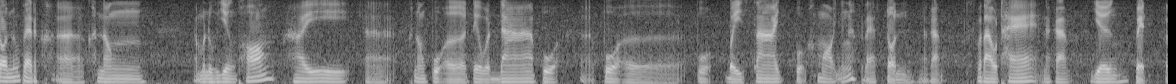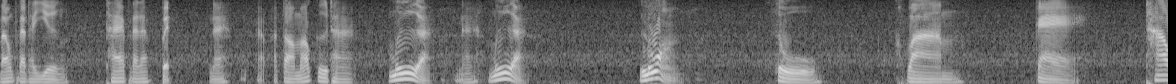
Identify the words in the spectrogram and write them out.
តននឹងប្រែក្នុងមនុស្សយើងផងហើយក្នុងពួកទេវតាពួកពួកពួកបិសាចពួកខ្មោចហ្នឹងប្រែតនนะครับเราแท้นะครับយើងเป็ดเราប្រែថាយើងแท้ប្រែថាเป็ดណាតមកគឺថាเมื่อណាเมื่อล่วงสู่ความ แก่ เท่า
